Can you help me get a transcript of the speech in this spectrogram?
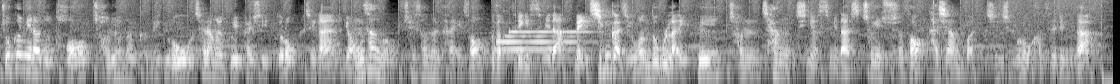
조금이라도 더 저렴한 금액으로 차량을 구입할 수 있도록 제가 영상으로 최선을 다해서 보답드리겠습니다. 네, 지금까지 원더굴 라이프 전창진이었습니다. 시청해주셔서 다시 한번 진심으로 감사드립니다.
